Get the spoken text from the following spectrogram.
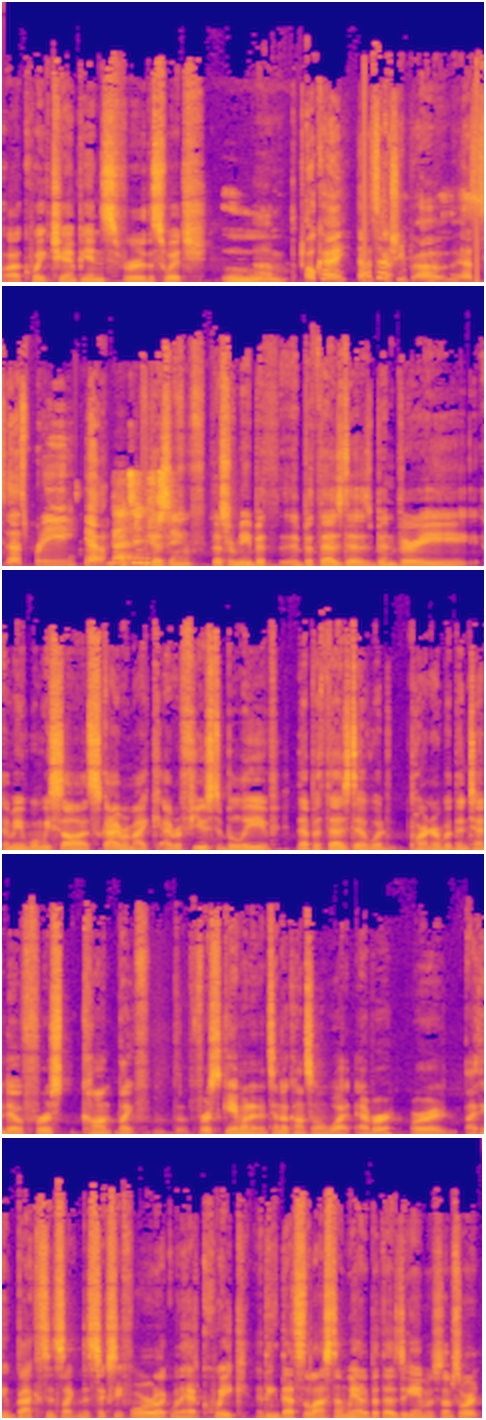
uh, Quake Champions for the Switch. Ooh, Um, Okay, that's actually uh, that's that's pretty. Yeah. that's because interesting. because for me Beth- Bethesda has been very I mean when we saw Skyrim I, I refuse to believe that Bethesda would partner with Nintendo first con like f- the first game on a Nintendo console in whatever or I think back since like the 64 like when they had Quake I think that's the last time we had a Bethesda game of some sort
